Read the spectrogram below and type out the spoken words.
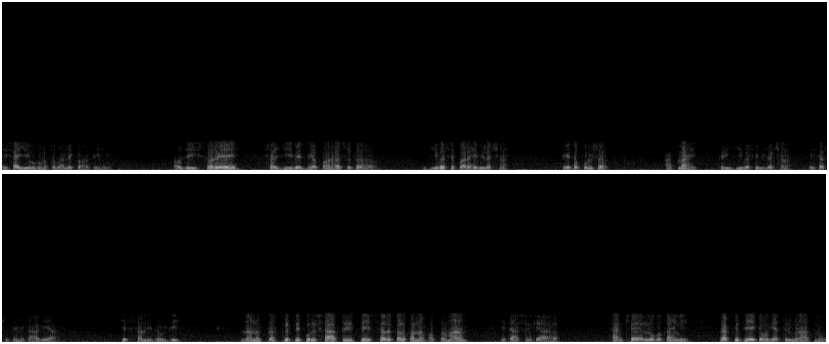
ऐसा योग मत वाले कहते हैं। और जो ईश्वर है स जीवेभ्य पर श्रुत जीव से पर है विलक्षण। है तो पुरुष, आत्मा है, फिर जीव से विलक्षण, ऐसा श्रुति में कहा गया। चित्त सन्निधो ननु प्रकृति पुरुष अतिरिक्त ईश्वर कल्पनम अप्रमाणम इत आशंका आह। सांख्य लोग कहेंगे प्रकृति एक हो गया त्रिगुणात्मक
